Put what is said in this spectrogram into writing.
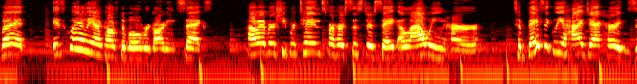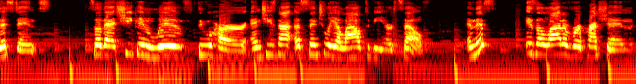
But is clearly uncomfortable regarding sex. However, she pretends for her sister's sake, allowing her to basically hijack her existence so that she can live through her and she's not essentially allowed to be herself. And this is a lot of repression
